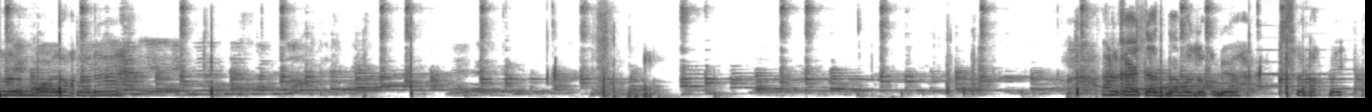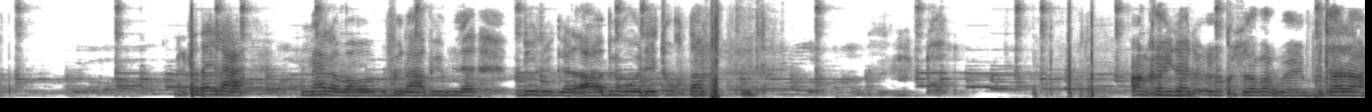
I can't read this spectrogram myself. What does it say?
Alalım bu vlogları. Arkadaşlar namaz okunuyor. Kusura bakmayın. Arkadaşlar merhaba bugün abimle durduk abi böyle çok daha kötüydü. Arkadaşlar kusura bakmayın bir tane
